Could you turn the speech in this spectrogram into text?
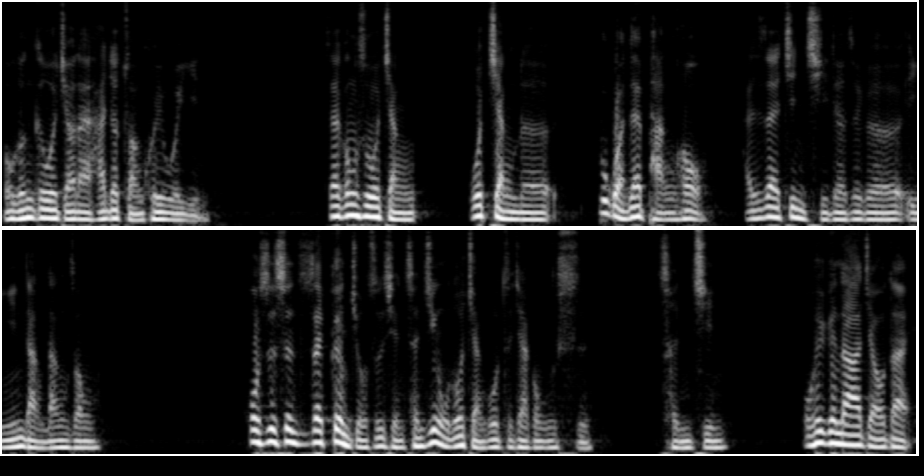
我跟各位交代，它叫转亏为盈。在公司我讲我讲的，不管在盘后还是在近期的这个影音档当中，或是甚至在更久之前，曾经我都讲过这家公司。曾经我会跟大家交代，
